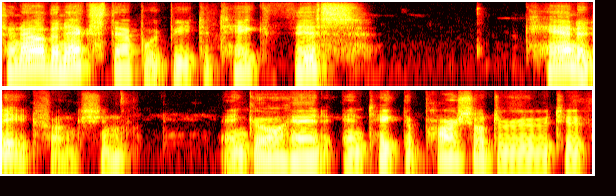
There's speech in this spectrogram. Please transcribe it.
So now the next step would be to take this candidate function and go ahead and take the partial derivative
